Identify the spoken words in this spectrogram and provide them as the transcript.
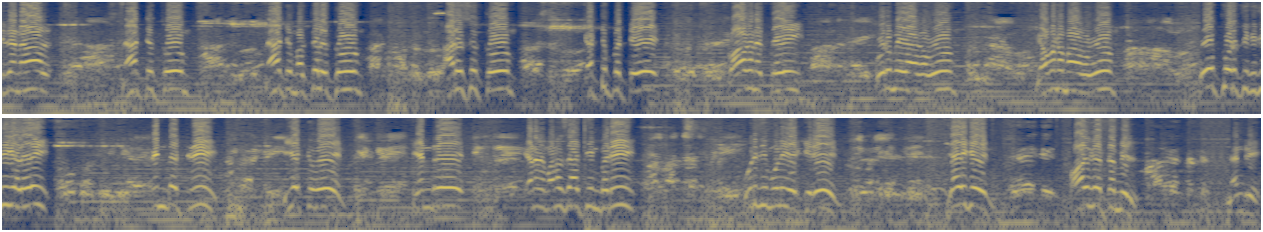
இதனால் நாட்டுக்கும் நாட்டு மக்களுக்கும் அரசுக்கும் கட்டுப்பட்டு வாகனத்தை பொறுமையாகவும் கவனமாகவும் போக்குவரத்து விதிகளை பின்பற்றி இயக்குவேன் என்று எனது மனசாட்சியின்படி உறுதிமொழி ஏற்கிறேன். ஜெய்ஹிந்த். வாழ்க தமிழ். நன்றி.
